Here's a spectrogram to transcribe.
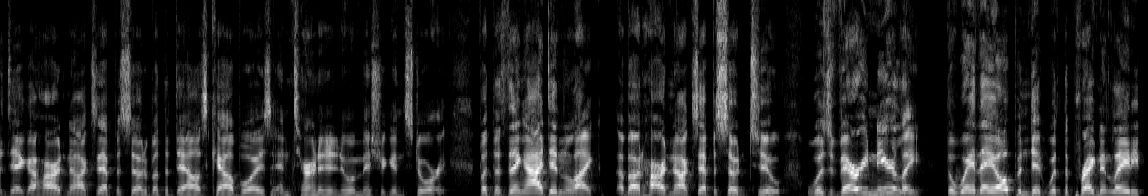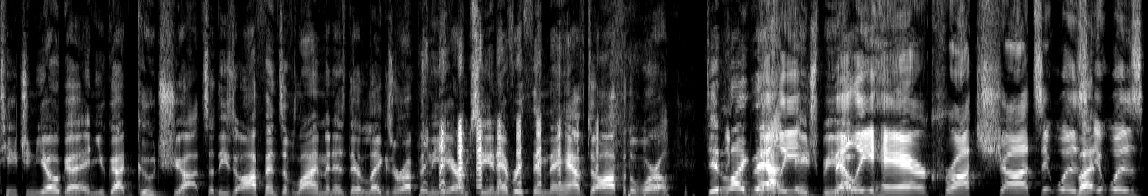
to take a Hard Knocks episode about the Dallas Cowboys and turn it into a Michigan story. But the thing I didn't like about Hard Knocks episode 2 was very nearly the way they opened it with the pregnant lady teaching yoga and you got gooch shots of these offensive linemen as their legs are up in the air. I'm seeing everything they have to offer the world. Didn't like that belly, HBO. belly hair, crotch shots. It was. But- it was.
